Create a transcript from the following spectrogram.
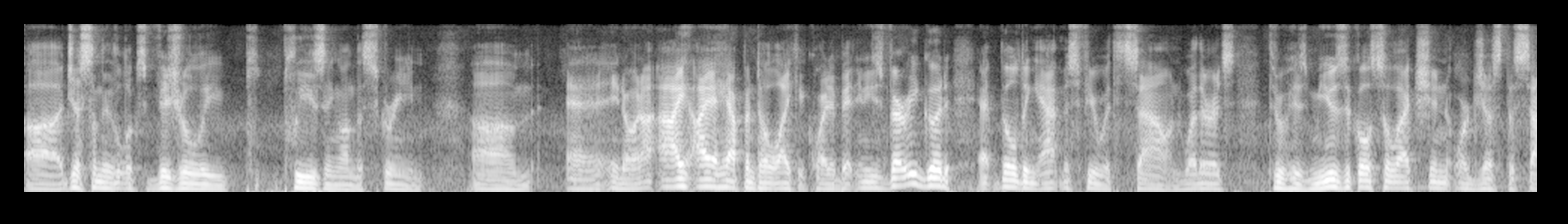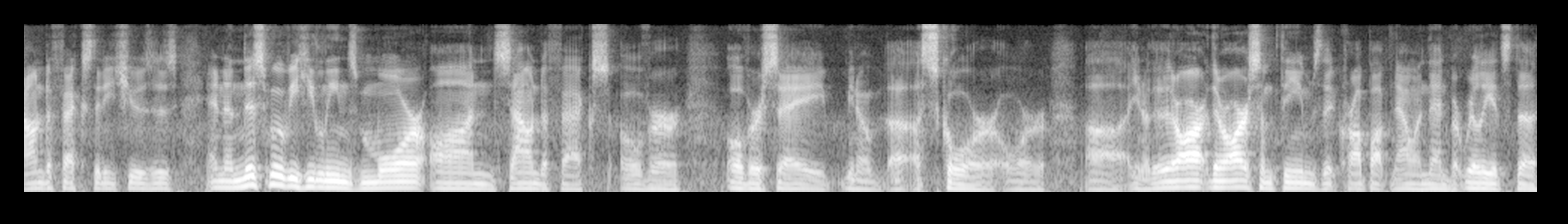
uh, just something that looks visually pleasing on the screen. Um, and you know, and I, I happen to like it quite a bit. And he's very good at building atmosphere with sound, whether it's through his musical selection or just the sound effects that he chooses. And in this movie, he leans more on sound effects over over say you know a, score or uh, you know there are there are some themes that crop up now and then but really it's the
